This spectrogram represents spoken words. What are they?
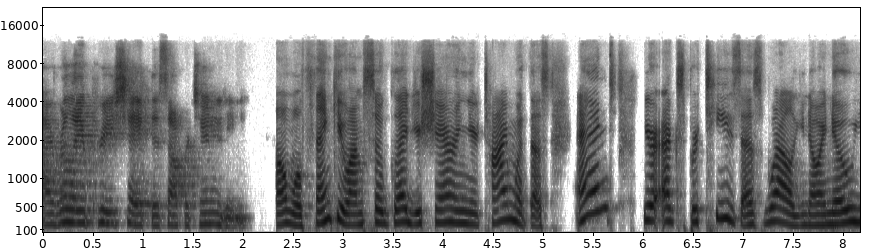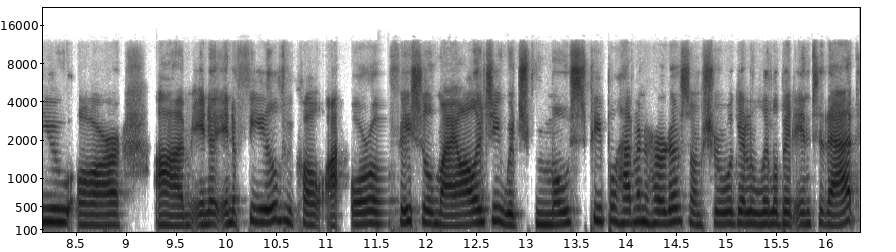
I really appreciate this opportunity. Oh, well, thank you. I'm so glad you're sharing your time with us and your expertise as well. You know, I know you are um, in, a, in a field we call uh, orofacial myology, which most people haven't heard of. So I'm sure we'll get a little bit into that.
